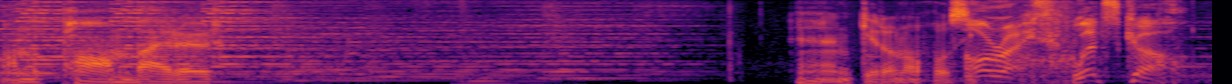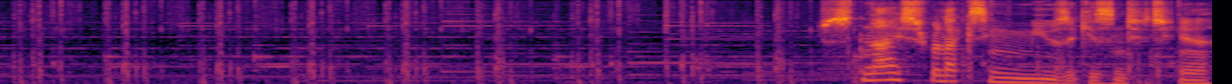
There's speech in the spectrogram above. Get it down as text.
on the Parm By Road. And get on our horsey. All right, let's go. Just nice, relaxing music, isn't it? Yeah.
